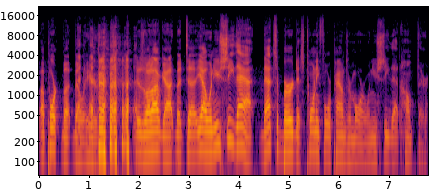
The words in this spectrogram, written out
a pork butt belly here is what I've got. But uh, yeah, when you see that, that's a bird that's 24 pounds or more. When you see that hump there,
